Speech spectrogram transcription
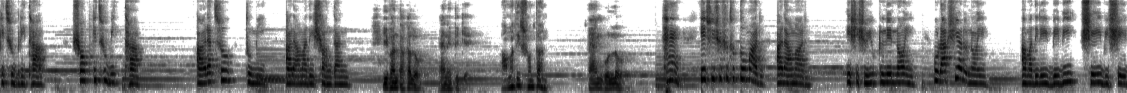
কিছু বৃথা সব কিছু মিথ্যা। আর আছো তুমি আর আমাদের সন্তান। ইভান তাকালো অ্যানের দিকে আমাদের সন্তান? অ্যান বলল হ্যাঁ এ শিশু শুধু তোমার আর আমার। এ শিশু ইউক্রেনের নয় ও রাশিয়ারও নয়। আমাদের এই বেবি সেই বিশ্বের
